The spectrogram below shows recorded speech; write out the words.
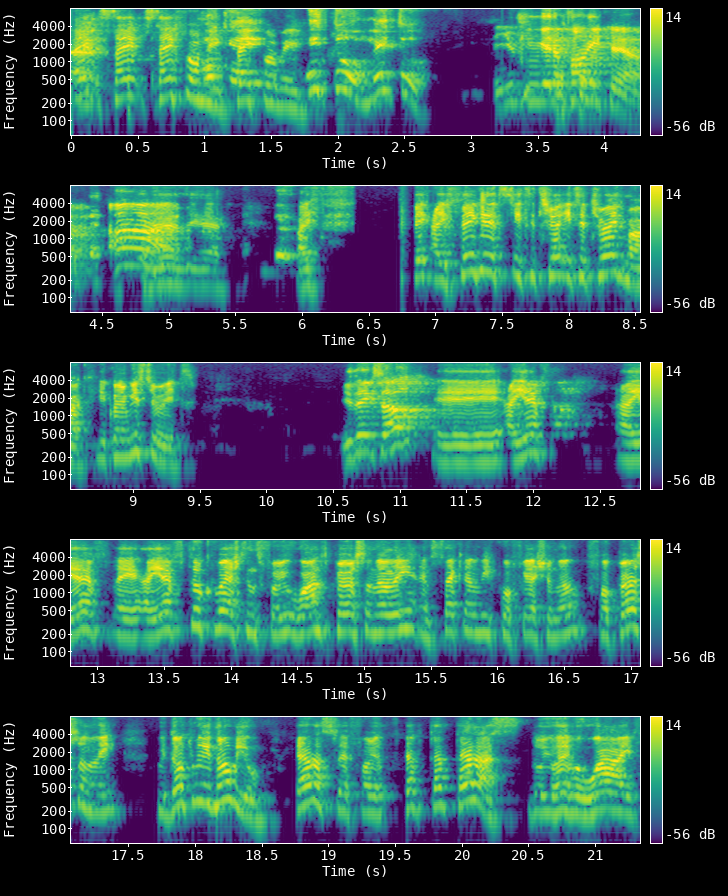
uh, stay, stay for me. Okay. Stay for me. Me too. Me too. You can get a ponytail. ah. Yeah, yeah. I, I think it's it's a tra- it's a trademark. You can register it. You think so? Uh, I have I have uh, I have two questions for you. One personally, and secondly professional. For personally, we don't really know you. Tell us uh, for tell, tell, us. Do you have a wife,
